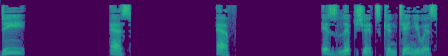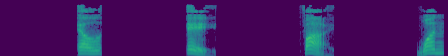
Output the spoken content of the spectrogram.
D S F is Lipschitz continuous L A phi 1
